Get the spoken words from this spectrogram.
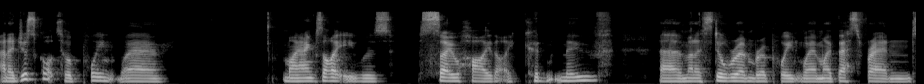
And I just got to a point where my anxiety was so high that I couldn't move. Um, and I still remember a point where my best friend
